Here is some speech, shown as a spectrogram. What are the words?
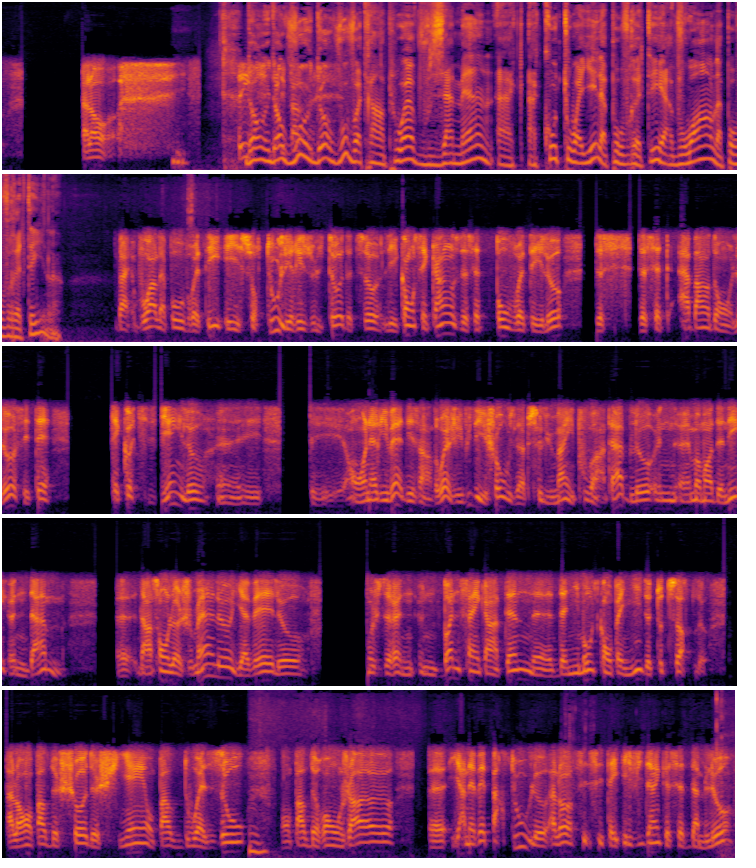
Alors. Donc, donc vous, donc vous, votre emploi vous amène à, côtoyer la pauvreté, à voir la pauvreté, là? Ben, voir la pauvreté et surtout les résultats de ça, les conséquences de cette pauvreté-là, de, de cet abandon-là, c'était c'était quotidien, là. Euh, on arrivait à des endroits, j'ai vu des choses absolument épouvantables. Là. à un moment donné, une dame, euh, dans son logement, là, il y avait, là, moi je dirais, une, bonne cinquantaine euh, d'animaux de compagnie de toutes sortes. Là. Alors, on parle de chats, de chiens, on parle d'oiseaux, mm. on parle de rongeurs. il y en avait partout. Là. Alors, c'était évident que cette dame-là,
